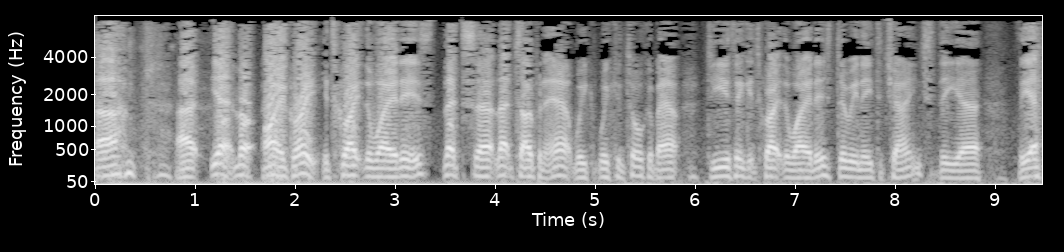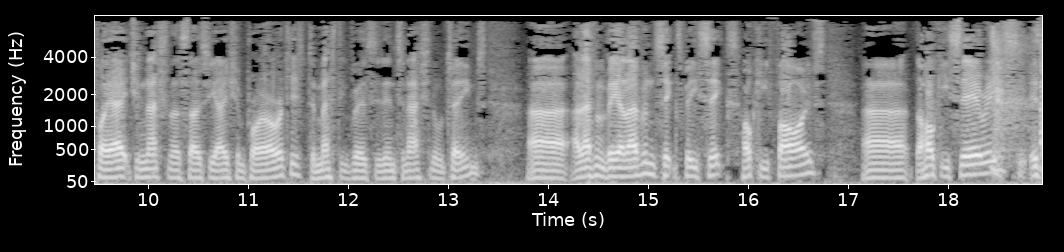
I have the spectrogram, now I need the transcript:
Um, uh, yeah. Look, I agree. It's great the way it is. Let's uh, let's open it out. We we can talk about. Do you think it's great the way it is? Do we need to change the uh, the FIH and National Association priorities, domestic versus international teams, uh, 11 v 11, 6 v 6, hockey fives, uh, the hockey series is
